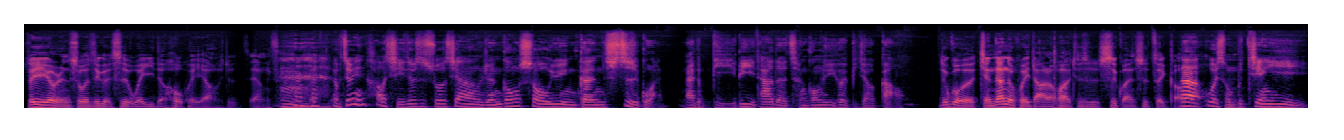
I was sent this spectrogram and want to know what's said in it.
所以也有人说这个是唯一的后悔药，就是这样子。嗯、我这边好奇就是说，像人工受孕跟试管哪个比例，它的成功率会比较高？如果简单的回答的话，就是试管是最高的。那为什么不建议？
